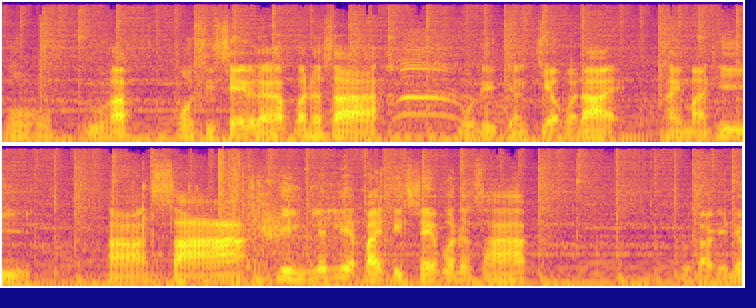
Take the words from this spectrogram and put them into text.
โอ้ดูครับหมดซีเซฟอยู่แล้วครับบานาซาโมดิตยังเกี่ยวมาได้ให้มาที่ ฮาซายิงเลียดๆไปติดเซฟบานาซาครับบูตาเกนโย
